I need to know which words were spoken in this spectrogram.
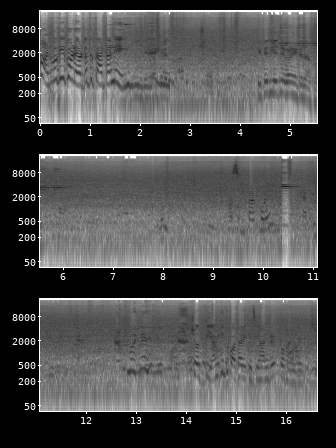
হাঁটবো কি করে? ওটা তো কাটা নেই। হেঁটে দিয়েছে এবার হেঁটে দেখো। স্লিপার করে মানে সত্যি আমি কিন্তু কথা রেখেছি হান্ড্রেড তো হান্ড্রেড কি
